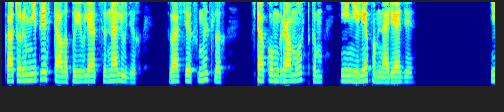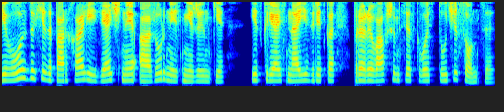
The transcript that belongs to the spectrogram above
которым не пристало появляться на людях во всех смыслах в таком громоздком и нелепом наряде. И в воздухе запорхали изящные ажурные снежинки, искрясь на изредка прорывавшемся сквозь тучи солнце.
